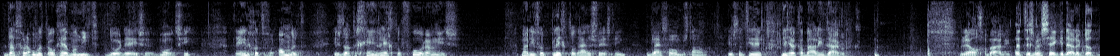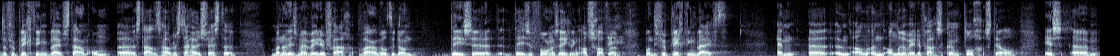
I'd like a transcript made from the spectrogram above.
Dat verandert ook helemaal niet door deze motie. Het enige wat er verandert is dat er geen recht op voorrang is. Maar die verplicht tot huisvesting blijft gewoon bestaan. Is dat de heer Kabali duidelijk? Meneer Algebali. Het is mij zeker duidelijk dat de verplichting blijft staan om uh, statushouders te huisvesten. Maar dan is mijn wedervraag, waarom wilt u dan deze, deze voorrangsregeling afschaffen? Want die verplichting blijft. En uh, een, een, andere wedervraag, als ik hem toch stel, is... Um,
